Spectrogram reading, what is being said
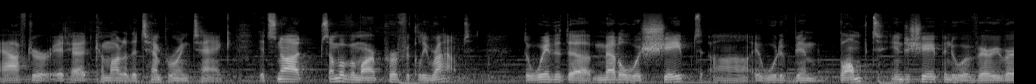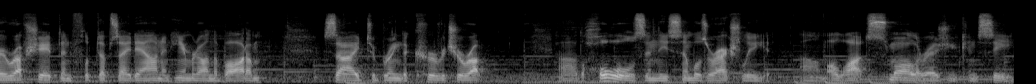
after it had come out of the tempering tank. It's not, some of them aren't perfectly round. The way that the metal was shaped, uh, it would have been bumped into shape, into a very, very rough shape, then flipped upside down and hammered on the bottom side to bring the curvature up. Uh, the holes in these cymbals are actually um, a lot smaller as you can see.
